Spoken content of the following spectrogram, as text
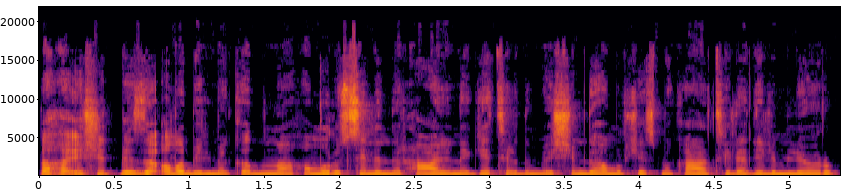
Daha eşit beze alabilmek adına hamuru silindir haline getirdim ve şimdi hamur kesme kartıyla dilimliyorum.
